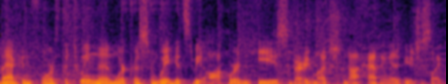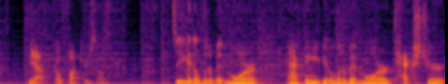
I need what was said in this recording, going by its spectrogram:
back and forth between them where Kristen Wiig gets to be awkward and he's very much not having it. He's just like, yeah, go fuck yourself. So you get a little bit more acting, you get a little bit more texture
